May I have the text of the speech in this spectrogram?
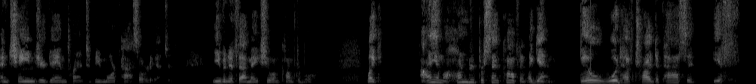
and change your game plan to be more pass oriented, even if that makes you uncomfortable. Like I am 100% confident, again, Bill would have tried to pass it if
